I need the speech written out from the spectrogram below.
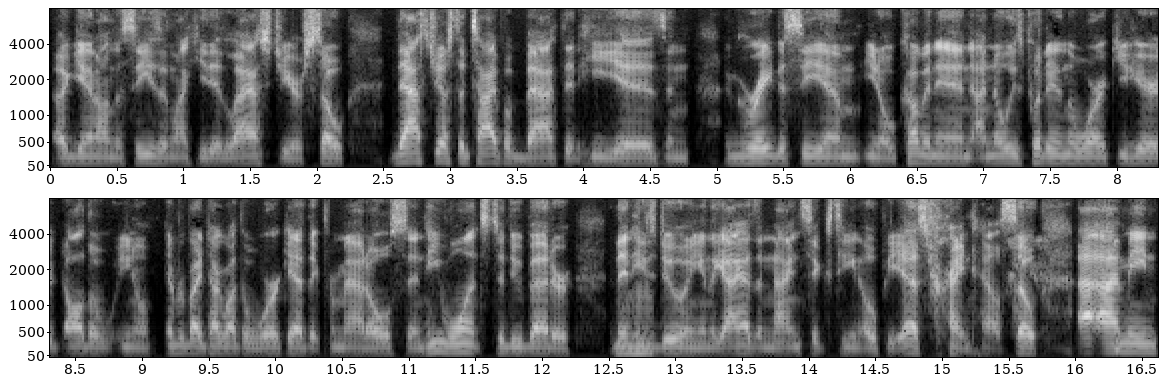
again on the season like he did last year. So that's just the type of bat that he is. And great to see him, you know, coming in. I know he's putting in the work. You hear all the, you know, everybody talk about the work ethic from Matt Olson. He wants to do better than mm-hmm. he's doing. And the guy has a 916 OPS right now. So, I, I, mean,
